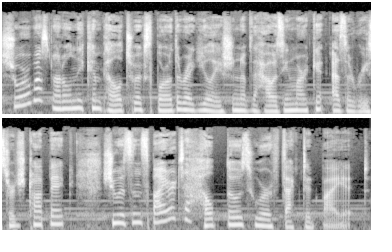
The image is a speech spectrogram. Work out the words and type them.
Schoar was not only compelled to explore the regulation of the housing market as a research topic, she was inspired to help those who are affected by it.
